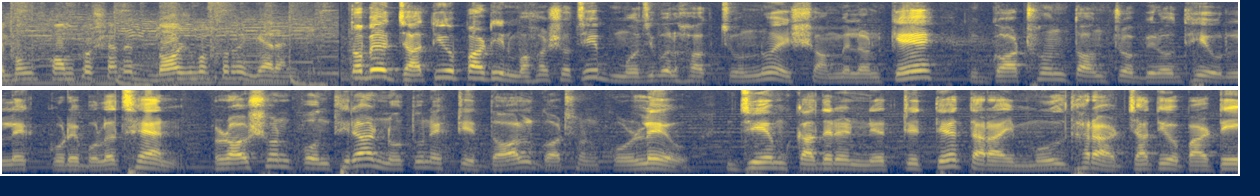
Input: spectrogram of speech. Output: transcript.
এবং কম্প্রসারের দশ বছরের গ্যারান্টি তবে জাতীয় পার্টির মহাসচিব মজিবুল হক চুন্নু এই সম্মেলনকে গঠনতন্ত্র বিরোধী উল্লেখ করে বলেছেন। রওশনপন্থীরা নতুন একটি দল গঠন করলেও জি এম কাদেরের নেতৃত্বে তারাই মূলধারার জাতীয় পার্টি।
